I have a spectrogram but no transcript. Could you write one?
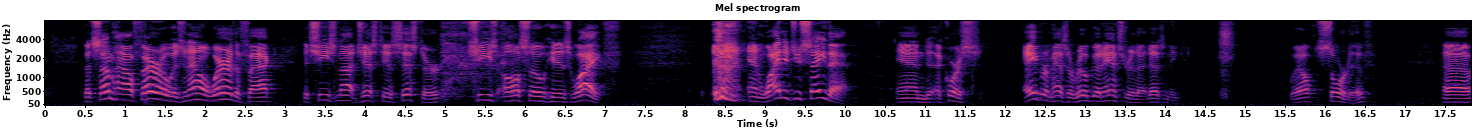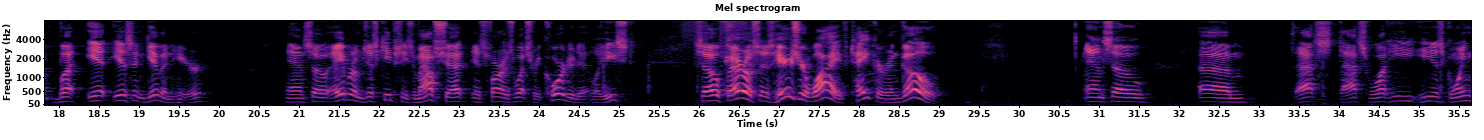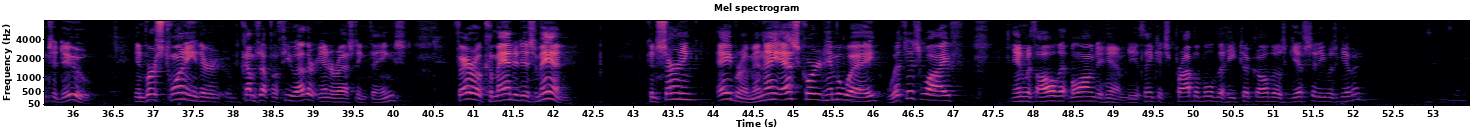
But somehow Pharaoh is now aware of the fact that she's not just his sister, she's also his wife. and why did you say that? And of course, Abram has a real good answer to that, doesn't he? Well, sort of. Uh, but it isn't given here. And so Abram just keeps his mouth shut as far as what's recorded, at least. So Pharaoh says, Here's your wife, take her and go. And so um, that's, that's what he, he is going to do. In verse 20, there comes up a few other interesting things. Pharaoh commanded his men concerning Abram, and they escorted him away with his wife and with all that belonged to him. Do you think it's probable that he took all those gifts that he was given?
